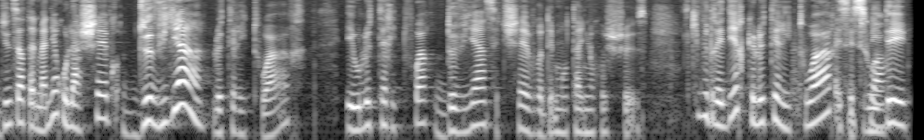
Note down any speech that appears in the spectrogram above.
d'une certaine manière, où la chèvre devient le territoire et où le territoire devient cette chèvre des montagnes rocheuses. Ce qui voudrait dire que le territoire, et c'est une idée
